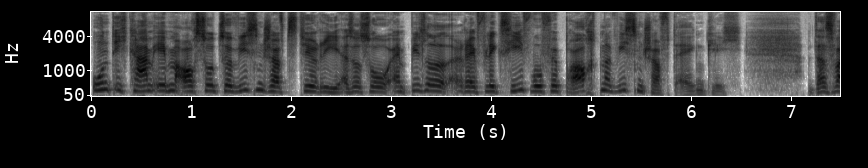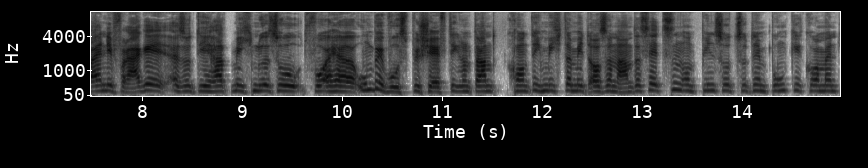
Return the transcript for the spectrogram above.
Und ich kam eben auch so zur Wissenschaftstheorie, also so ein bisschen reflexiv, wofür braucht man Wissenschaft eigentlich? Das war eine Frage, also die hat mich nur so vorher unbewusst beschäftigt und dann konnte ich mich damit auseinandersetzen und bin so zu dem Punkt gekommen,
